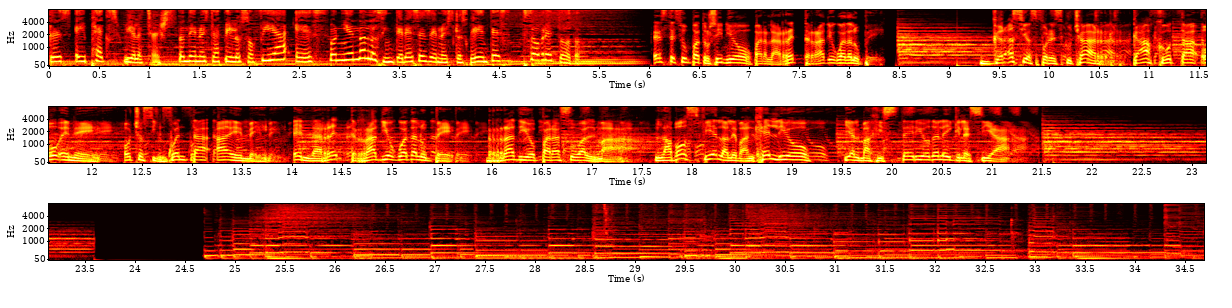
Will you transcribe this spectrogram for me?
Bankers Apex Realtors, donde nuestra filosofía es poniendo los intereses de nuestros clientes sobre todo. Este es un patrocinio para la red Radio Guadalupe. Gracias por escuchar KJON 850 AM en la red Radio Guadalupe, radio para su alma, la voz fiel al Evangelio y al Magisterio de la Iglesia.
